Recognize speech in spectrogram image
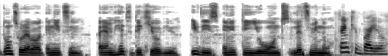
don't worry about anything. I am here to take care of you. If there is anything you want, let me know. Thank you, Bayo.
